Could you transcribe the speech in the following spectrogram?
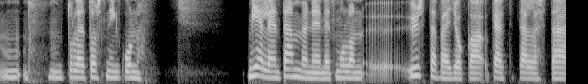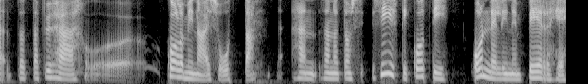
m- tulee tuosta niin kuin mieleen tämmöinen, että mulla on ystävä, joka käytti tällaista tota, pyhää kolminaisuutta. hän sanoi, että on siisti koti, onnellinen perhe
